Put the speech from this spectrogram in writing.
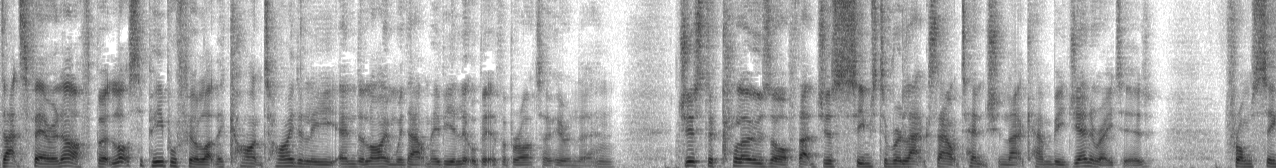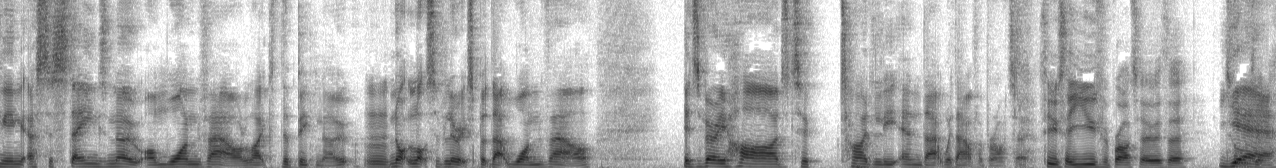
That's fair enough, but lots of people feel like they can't tidily end a line without maybe a little bit of vibrato here and there. Mm. Just to close off, that just seems to relax out tension that can be generated from singing a sustained note on one vowel, like the big note. Mm. Not lots of lyrics, but that one vowel. It's very hard to tidily end that without vibrato. So you say use vibrato as a tool to- Yeah,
